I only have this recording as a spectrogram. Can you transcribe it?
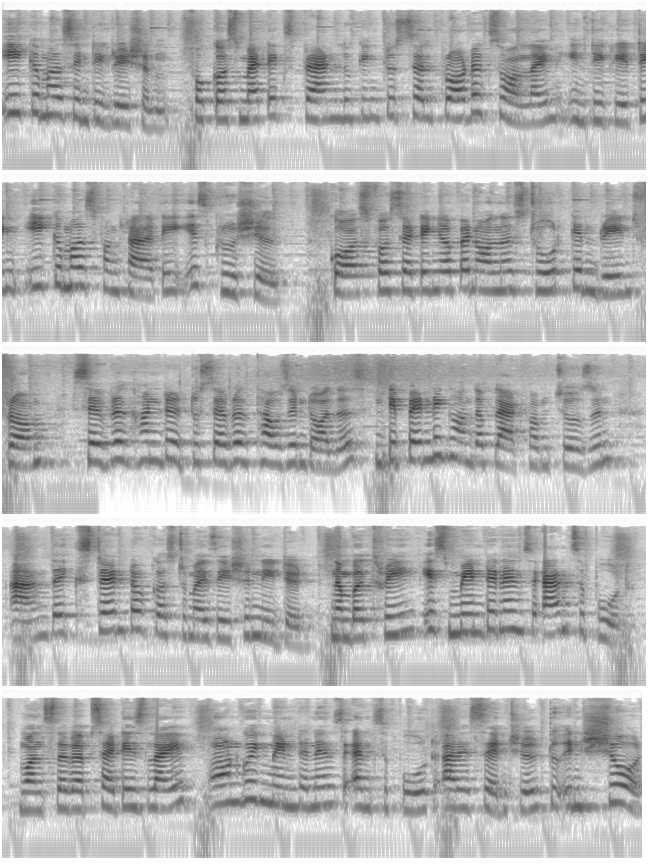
E-commerce integration. For cosmetics brand looking to sell products online, integrating e-commerce functionality is crucial. Cost for setting up an online store can range from several hundred to several thousand dollars depending on the platform chosen and the extent of customization needed. Number 3 is maintenance and support. Once the website is live, ongoing maintenance and support are essential to ensure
